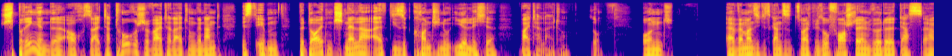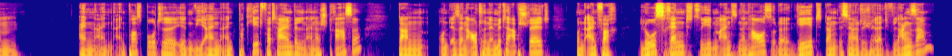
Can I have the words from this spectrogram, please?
springende, auch saltatorische Weiterleitung genannt, ist eben bedeutend schneller als diese kontinuierliche Weiterleitung. So. Und äh, wenn man sich das Ganze zum Beispiel so vorstellen würde, dass ähm, ein, ein, ein Postbote irgendwie ein, ein Paket verteilen will in einer Straße, dann und er sein Auto in der Mitte abstellt und einfach losrennt zu jedem einzelnen Haus oder geht, dann ist er natürlich relativ langsam.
